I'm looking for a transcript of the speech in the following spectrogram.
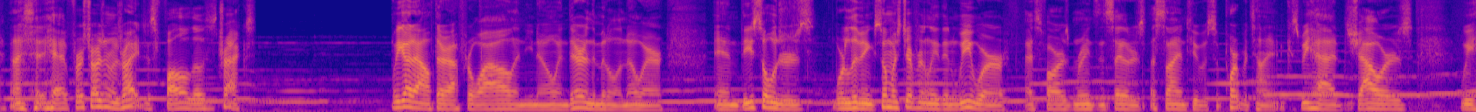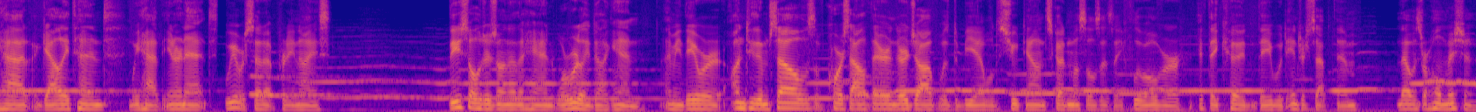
and I said, "Yeah, First Sergeant was right. Just follow those tracks." We got out there after a while, and you know, and they're in the middle of nowhere. And these soldiers were living so much differently than we were as far as Marines and sailors assigned to a support battalion because we had showers, we had a galley tent, we had the internet. We were set up pretty nice. These soldiers, on the other hand, were really dug in. I mean, they were unto themselves, of course, out there, and their job was to be able to shoot down Scud missiles as they flew over. If they could, they would intercept them. That was their whole mission.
